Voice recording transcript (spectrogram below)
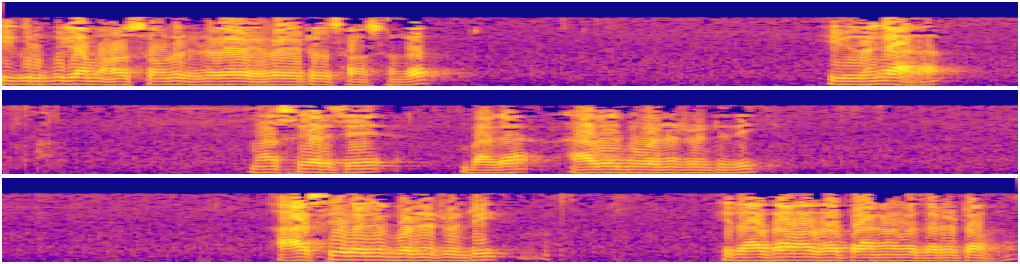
ఈ గురు పూజా మహోత్సవంలో రెండు వేల ఇరవై ఒకటవ సంవత్సరంలో ఈ విధంగా మాస్టర్ గారిచే బాగా ఆదరింపబడినటువంటిది ఆశీర్వదింపబడినటువంటి ఈ రాధామాధవ ప్రాంగణంలో జరగటం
